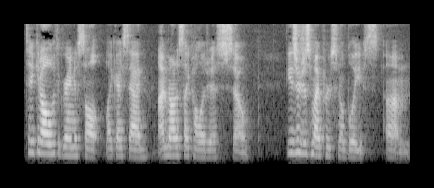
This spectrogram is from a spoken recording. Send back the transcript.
take it all with a grain of salt. Like I said, I'm not a psychologist, so these are just my personal beliefs. Um,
